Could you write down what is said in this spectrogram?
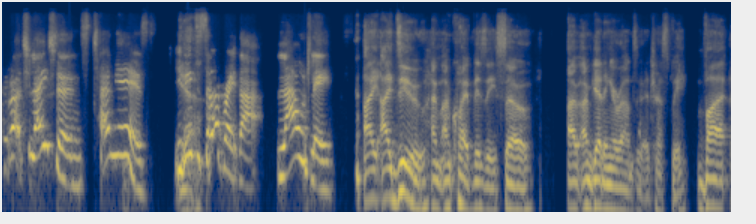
Congratulations. 10 years. You yeah. need to celebrate that loudly. I, I do. I'm, I'm quite busy, so I, I'm getting around to it, trust me. But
